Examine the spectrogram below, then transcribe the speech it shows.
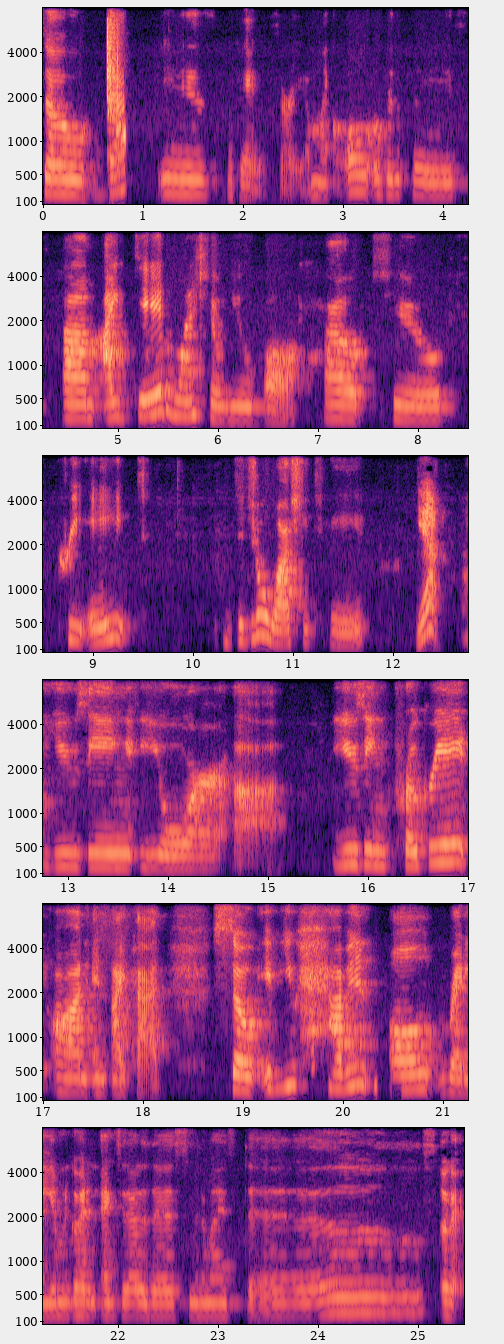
so that is okay sorry i'm like all over the place um, i did want to show you all how to create digital washi tape Yeah. using your uh, using Procreate on an iPad. So if you haven't already, I'm gonna go ahead and exit out of this, minimize this. Okay.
